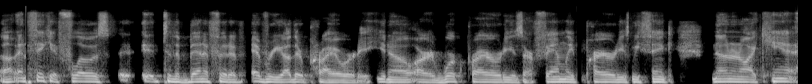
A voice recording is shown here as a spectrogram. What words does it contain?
uh, and I think it flows uh, to the benefit of every other priority. You know, our work priorities, our family priorities. We think, no, no, no, I can't,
